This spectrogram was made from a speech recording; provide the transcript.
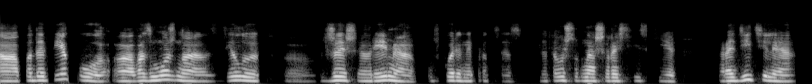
А под опеку, э, возможно, сделают э, в ближайшее время ускоренный процесс для того, чтобы наши российские родители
